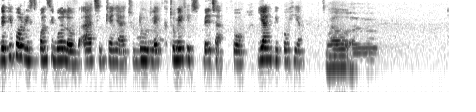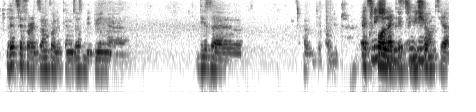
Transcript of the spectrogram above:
the people responsible of art in Kenya to do like to make it better for young people here? Well, uh, let's say, for example, you can just be doing uh, these, uh, how do they call it? Expo like Exhibitions, mhm. exhibitions, yeah.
